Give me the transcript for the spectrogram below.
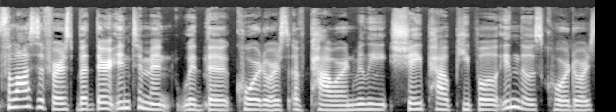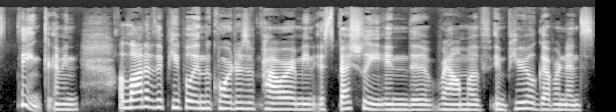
philosophers, but they're intimate with the corridors of power and really shape how people in those corridors think. I mean, a lot of the people in the corridors of power, I mean, especially in the realm of imperial governance,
